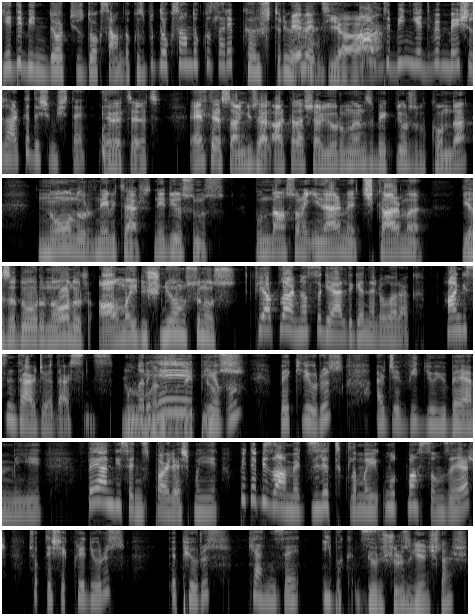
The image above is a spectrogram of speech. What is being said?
7499. Bu 99'lar hep karıştırıyor evet ya. 6000 7500 arkadaşım işte. Evet evet. Enteresan güzel. Arkadaşlar yorumlarınızı bekliyoruz bu konuda. Ne olur ne biter ne diyorsunuz? Bundan sonra iner mi çıkar mı? Yaza doğru ne olur? Almayı düşünüyor musunuz? Fiyatlar nasıl geldi genel olarak? Hangisini tercih edersiniz? Bunları hep bekliyoruz. yazın. Bekliyoruz. Ayrıca videoyu beğenmeyi, beğendiyseniz paylaşmayı, bir de bir zahmet zile tıklamayı unutmazsanız eğer çok teşekkür ediyoruz. Öpüyoruz. Kendinize iyi bakınız. Görüşürüz gençler.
